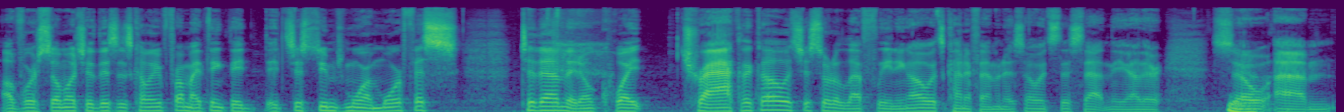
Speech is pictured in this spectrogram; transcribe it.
of where so much of this is coming from. I think they it just seems more amorphous to them. They don't quite track like oh it's just sort of left leaning oh it's kind of feminist. Oh it's this that and the other. So yeah. um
